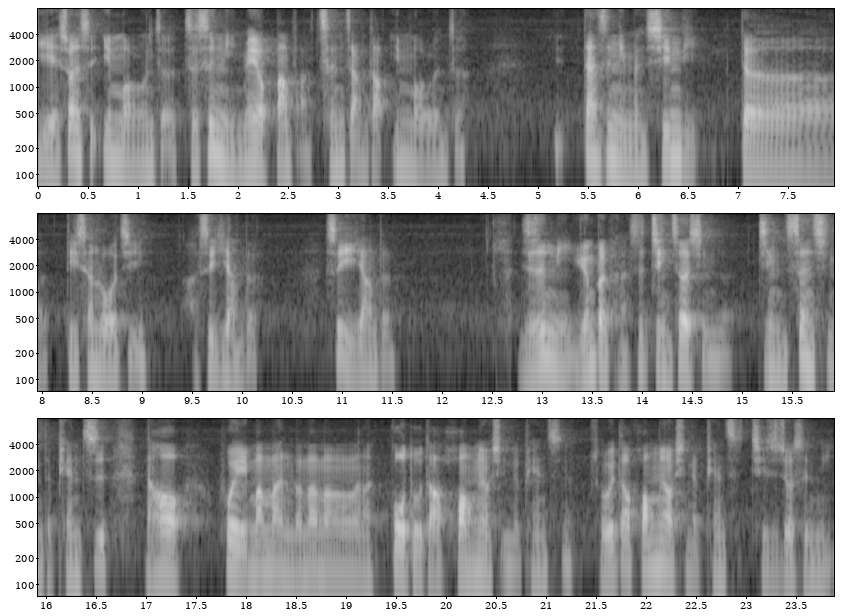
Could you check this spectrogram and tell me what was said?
也算是阴谋论者，只是你没有办法成长到阴谋论者，但是你们心里的底层逻辑啊是一样的，是一样的，只是你原本可能是谨慎型的、谨慎性的偏执，然后。会慢慢、慢慢、慢慢、慢慢的过渡到荒谬型的偏执。所谓到荒谬型的偏执，其实就是你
